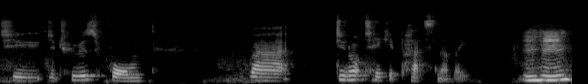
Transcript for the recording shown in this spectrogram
to the truest form but do not take it personally mm-hmm.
